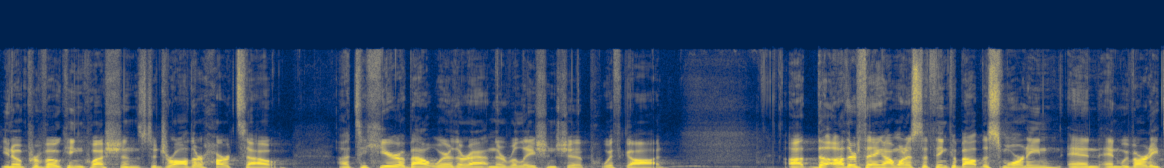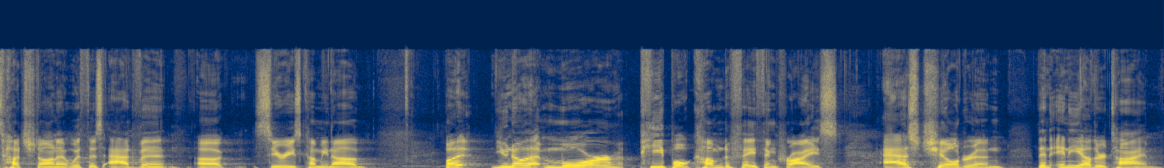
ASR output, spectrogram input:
you know, provoking questions, to draw their hearts out, uh, to hear about where they're at in their relationship with God. Uh, the other thing I want us to think about this morning, and, and we've already touched on it with this Advent uh, series coming up, but you know that more people come to faith in Christ as children than any other time.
